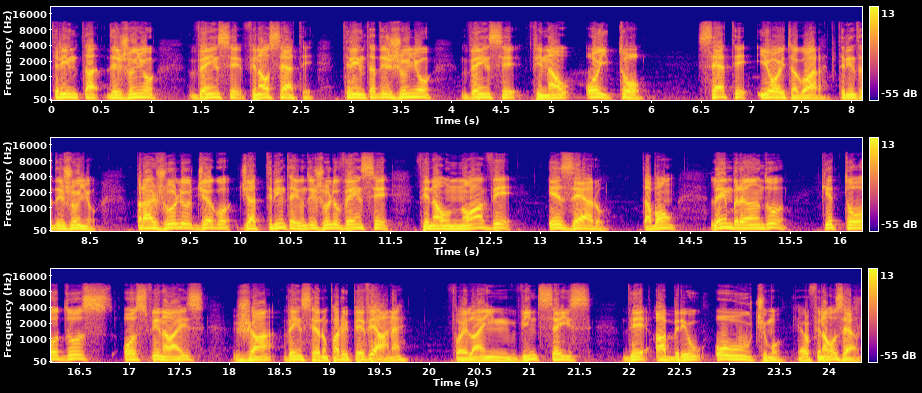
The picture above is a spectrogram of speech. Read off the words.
30 de junho vence final 7. 30 de junho vence final 8. 7 e 8 agora, 30 de junho. Para julho, Diego, dia 31 de julho vence final 9 e 0, tá bom? Lembrando que todos os finais já venceram para o IPVA, né? Foi lá em 26 de abril o último, que é o final 0,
